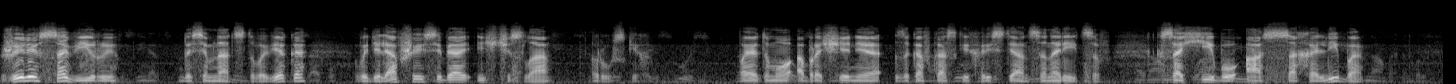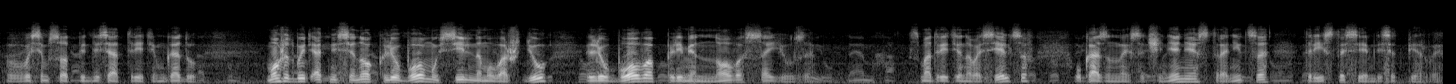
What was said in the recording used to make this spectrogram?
жили савиры до XVII века, выделявшие себя из числа русских. Поэтому обращение закавказских христиан-сонарийцев к Сахибу ас-Сахалиба в 853 году может быть отнесено к любому сильному вождю любого племенного союза. Смотрите «Новосельцев», указанное сочинение, страница 371.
